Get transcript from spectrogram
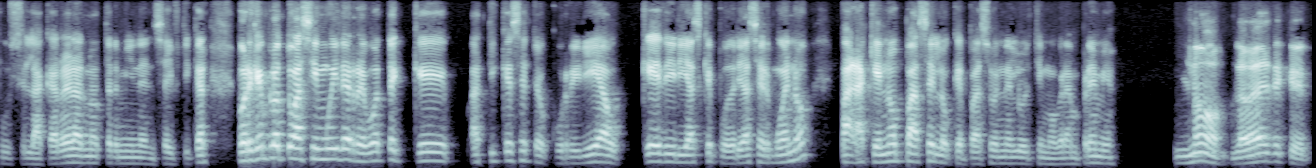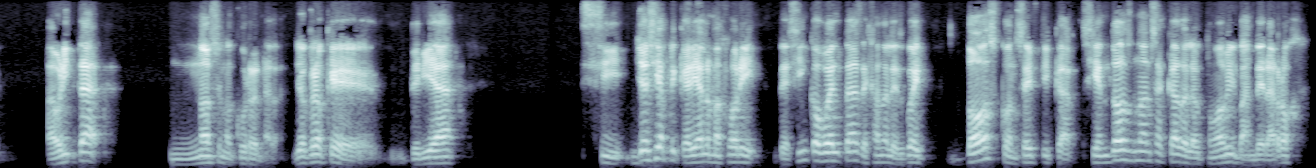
pues la carrera no termine en safety car. Por ejemplo, tú así muy de rebote, ¿qué, ¿a ti qué se te ocurriría o qué dirías que podría ser bueno para que no pase lo que pasó en el último Gran Premio? No, la verdad es que ahorita no se me ocurre nada. Yo creo que diría, sí, yo sí aplicaría a lo mejor y de cinco vueltas dejándoles, güey, dos con safety car. Si en dos no han sacado el automóvil, bandera roja.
